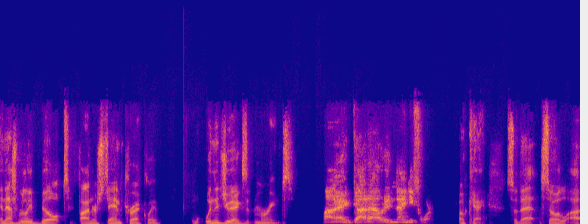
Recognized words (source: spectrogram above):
And that's really built, if I understand correctly. When did you exit the Marines? I got out in 94. Okay. So that, so uh,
